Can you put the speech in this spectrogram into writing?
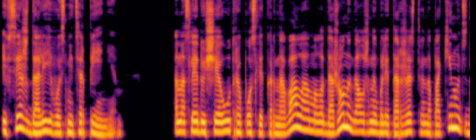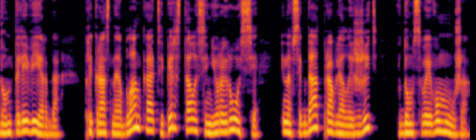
и все ждали его с нетерпением. А на следующее утро после карнавала молодожены должны были торжественно покинуть дом Теливерда. Прекрасная Бланка теперь стала сеньорой Росси и навсегда отправлялась жить в дом своего мужа.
